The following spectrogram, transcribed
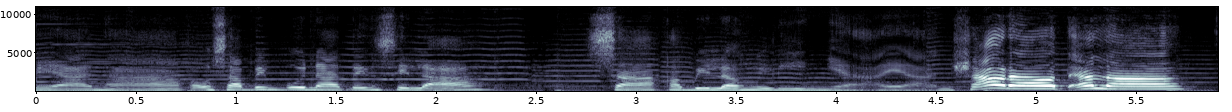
Ayan ha, kausapin po natin sila sa kabilang linya. Ayan, shout out Ella!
